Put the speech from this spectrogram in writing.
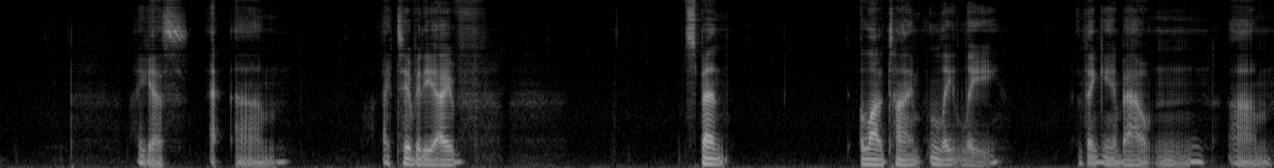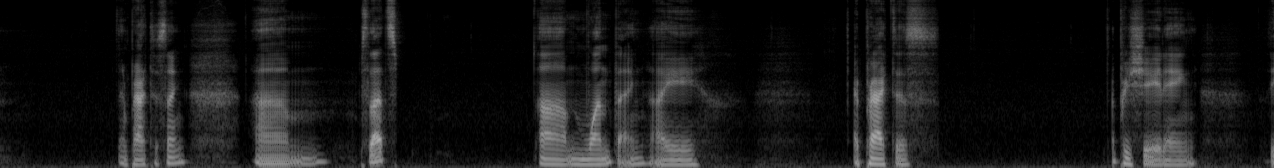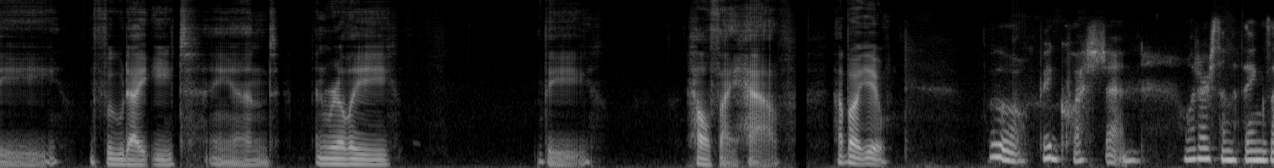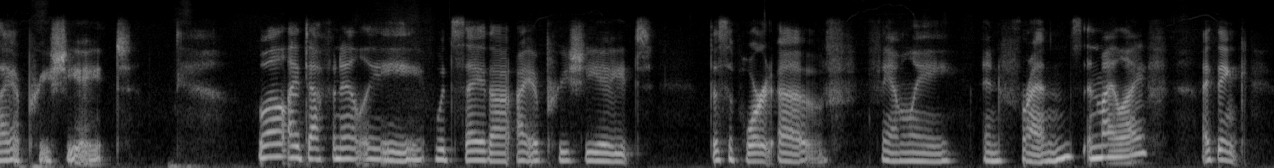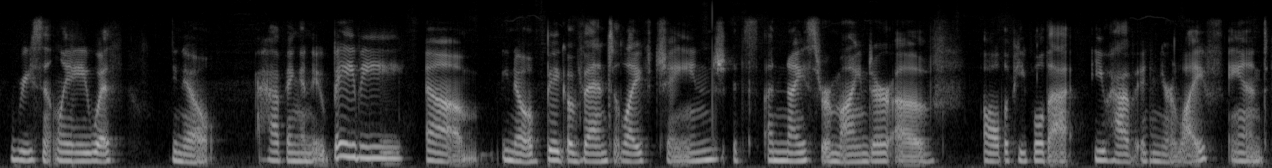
I guess um activity I've spent a lot of time lately thinking about and um and practicing. Um so that's um, one thing I I practice appreciating the food I eat and and really the health I have. How about you? Ooh, big question. What are some things I appreciate? Well, I definitely would say that I appreciate the support of family and friends in my life. I think recently, with, you know, having a new baby, um, you know, a big event, life change, it's a nice reminder of all the people that you have in your life and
